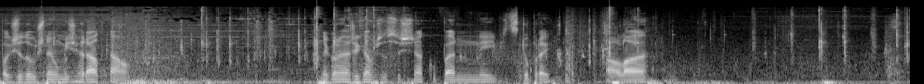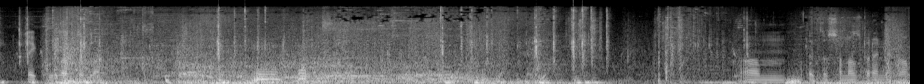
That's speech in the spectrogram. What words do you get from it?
Pak, že to už neumíš hrát, kámo. Jako neříkám, že jsi nějak úplně nejvíc dobrý, ale... Tady kurva tohle. Um, to je to sama zbraň, no.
